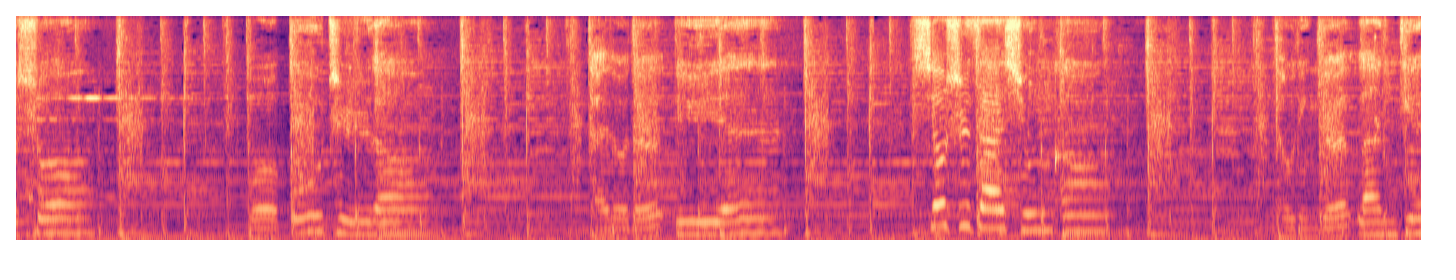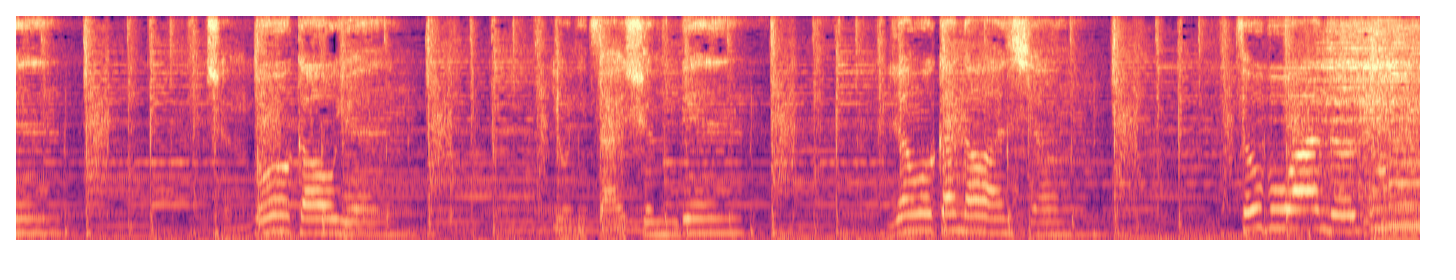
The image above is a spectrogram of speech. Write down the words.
怎么说？我不知道，太多的语言消。失在胸口。头顶的蓝天，沉默高原，有你在身边，让我感到安详。走不完的路，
